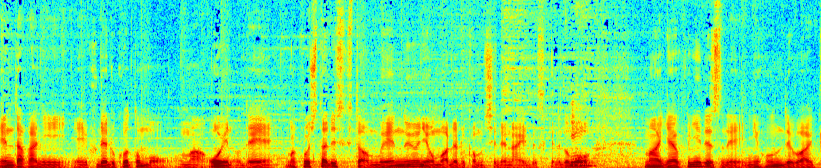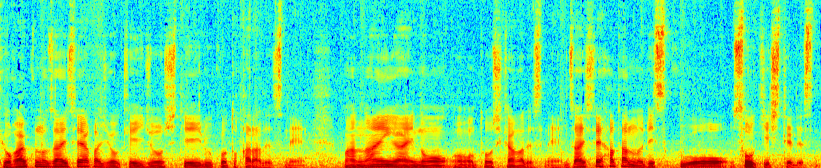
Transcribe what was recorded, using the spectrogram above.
円高に触れることもまあ多いので、まあ、こうしたリスクとは無縁のように思われるかもしれないですけれども、えーまあ、逆にですね日本では巨額の財政赤字を計上していることからですね、まあ、内外の投資家がですね財政破綻のリスクを想起してですね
